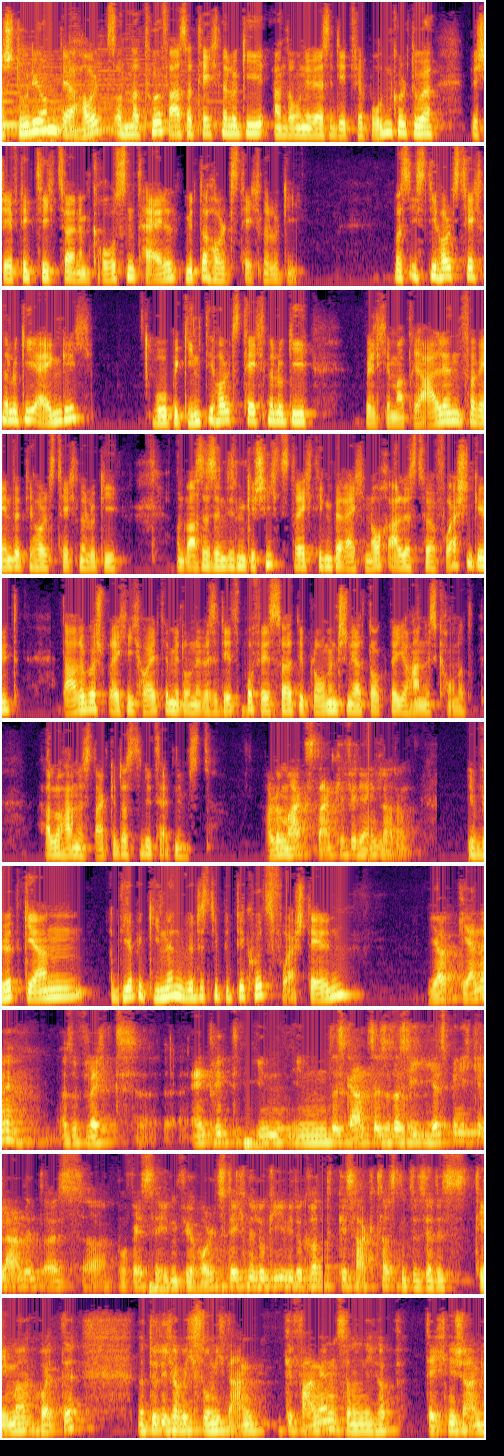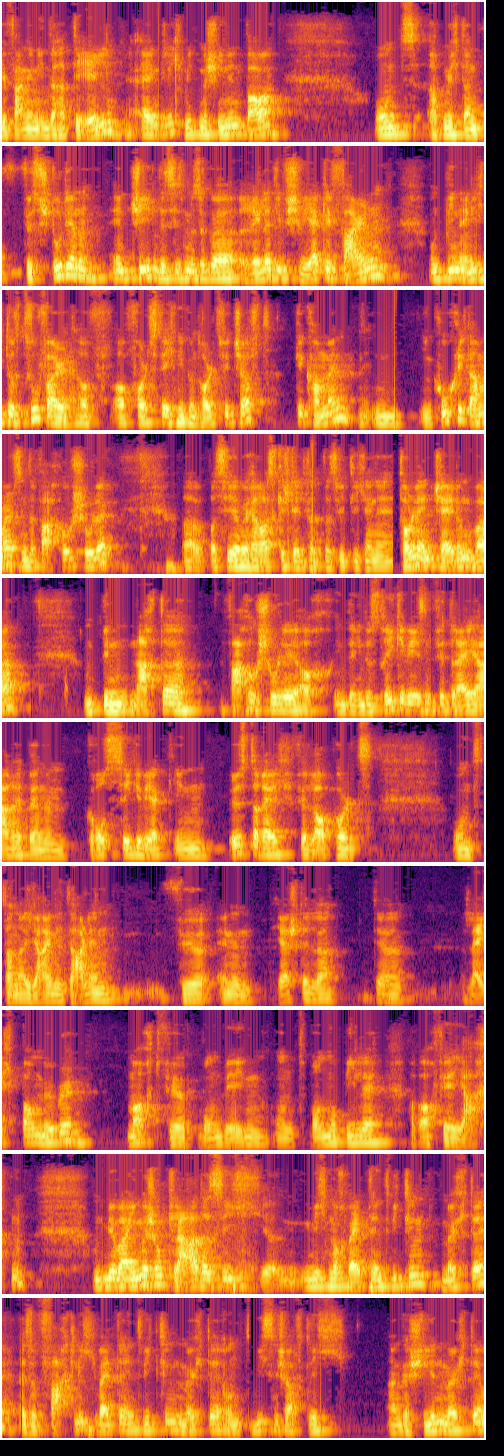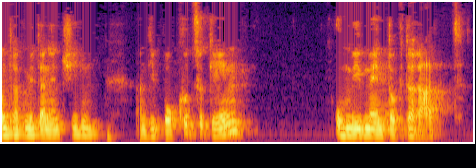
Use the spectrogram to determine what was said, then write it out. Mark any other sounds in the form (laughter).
Das Studium der Holz- und Naturfasertechnologie an der Universität für Bodenkultur beschäftigt sich zu einem großen Teil mit der Holztechnologie. Was ist die Holztechnologie eigentlich? Wo beginnt die Holztechnologie? Welche Materialien verwendet die Holztechnologie? Und was es in diesem geschichtsträchtigen Bereich noch alles zu erforschen gilt, darüber spreche ich heute mit Universitätsprofessor, Diplomingenieur Dr. Johannes Konert. Hallo Hannes, danke, dass du die Zeit nimmst. Hallo Max, danke für die Einladung. Ich würde gern dir beginnen. Würdest du bitte kurz vorstellen? Ja, gerne. Also vielleicht Eintritt in, in das Ganze. Also dass ich, jetzt bin ich gelandet als äh, Professor eben für Holztechnologie, wie du gerade gesagt hast. Und das ist ja das Thema heute. Natürlich habe ich so nicht angefangen, sondern ich habe technisch angefangen in der HTL eigentlich mit Maschinenbau und habe mich dann fürs Studium entschieden. Das ist mir sogar relativ schwer gefallen und bin eigentlich durch Zufall auf, auf Holztechnik und Holzwirtschaft gekommen, in, in Kuchel damals, in der Fachhochschule, äh, was sich aber herausgestellt hat, dass wirklich eine tolle Entscheidung war und bin nach der Fachhochschule auch in der Industrie gewesen für drei Jahre bei einem Großsägewerk in Österreich für Laubholz und dann ein Jahr in Italien für einen Hersteller, der Leichtbaumöbel macht für Wohnwegen und Wohnmobile, aber auch für Yachten. Und mir war immer schon klar, dass ich äh, mich noch weiterentwickeln möchte, also fachlich weiterentwickeln möchte und wissenschaftlich engagieren möchte und habe mir dann entschieden, an die BOKU zu gehen, um eben ein Doktorat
